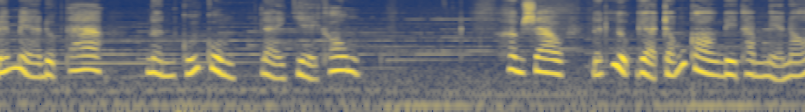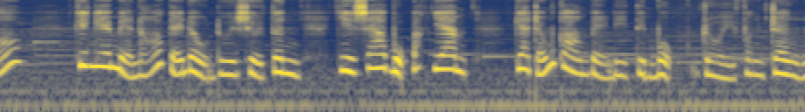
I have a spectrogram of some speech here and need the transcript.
để mẹ được tha, nên cuối cùng lại về không. Hôm sau, đến lượt gà trống con đi thăm mẹ nó. Khi nghe mẹ nó kể đầu đuôi sự tình, vì sao buộc bắt giam, gà trống con bèn đi tìm bụt rồi phân trần.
